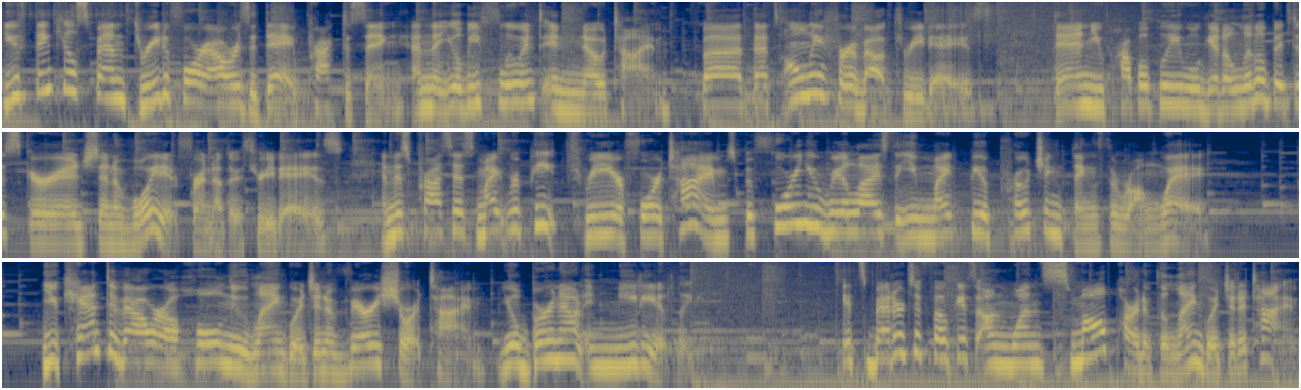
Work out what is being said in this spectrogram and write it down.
You think you'll spend three to four hours a day practicing and that you'll be fluent in no time, but that's only for about three days. Then you probably will get a little bit discouraged and avoid it for another three days. And this process might repeat three or four times before you realize that you might be approaching things the wrong way. You can't devour a whole new language in a very short time. You'll burn out immediately. It's better to focus on one small part of the language at a time,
